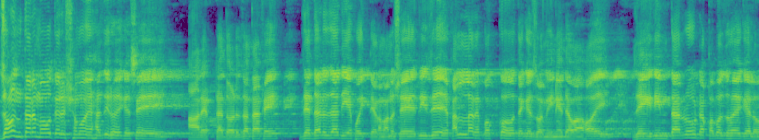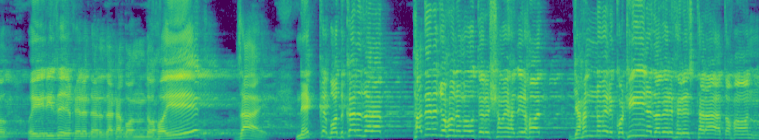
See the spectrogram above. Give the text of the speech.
যখন তার মৌতের সময় হাজির হয়ে গেছে, আর একটা দরজা থাকে, যে দরজা দিয়ে প্রত্যেক মানুষের রিজে আল্লাহর পক্ষ থেকে জমিনে দেওয়া হয়। যেই দিন তার রোটা কবজ হয়ে গেল, ওই রিজে রিজেকের দরজাটা বন্ধ হয়ে যায়। নেক বদকার যারা, তাদের যখন মৌতের সময় হাজির হয়, জাহান্নামের কঠিন যাবের ফেরেস্তারা তখন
